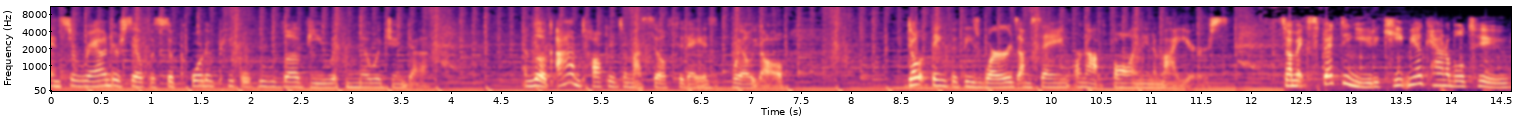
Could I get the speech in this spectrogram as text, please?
and surround yourself with supportive people who love you with no agenda. And look, I'm talking to myself today as well, y'all. Don't think that these words I'm saying are not falling into my ears. So I'm expecting you to keep me accountable too,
